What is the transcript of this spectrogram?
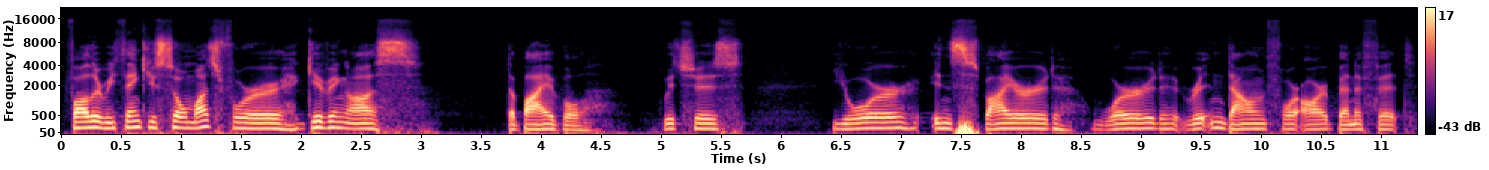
Father, we thank you so much for giving us the Bible, which is your inspired word written down for our benefit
